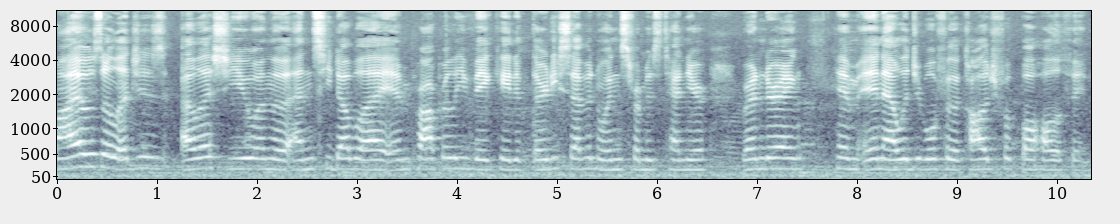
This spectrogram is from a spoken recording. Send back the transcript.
Miles alleges LSU and the NCAA improperly vacated 37 wins from his tenure, rendering him ineligible for the College Football Hall of Fame.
